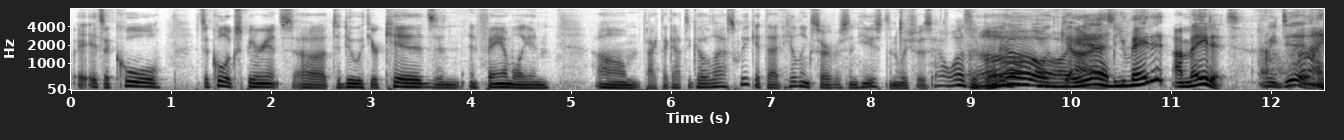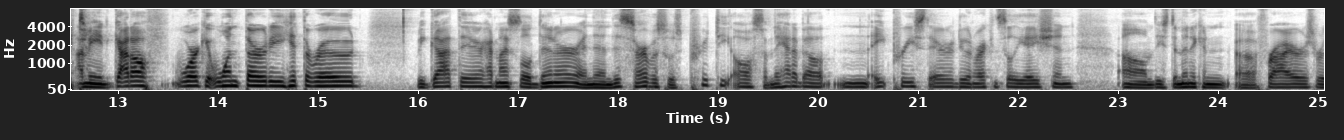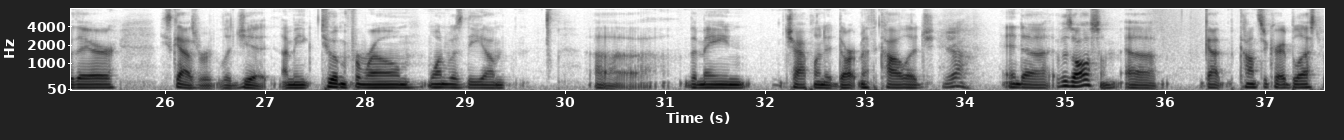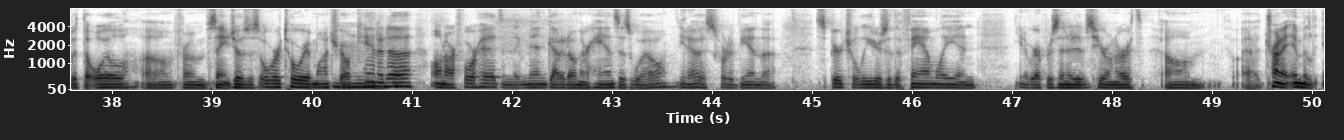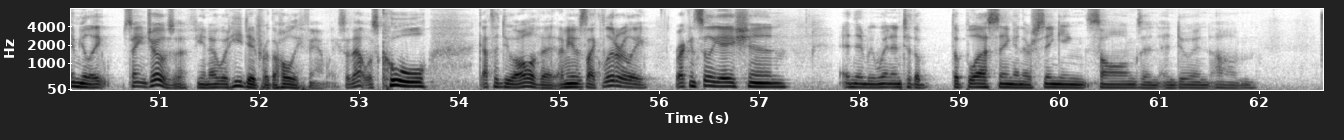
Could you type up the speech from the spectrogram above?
it's a cool it's a cool experience uh, to do with your kids and, and family. And um, in fact, I got to go last week at that healing service in Houston, which was How was it, buddy? Oh, yeah, guys. you made it. I made it. We did. right. I mean, got off work at 1.30, hit the road. We got there, had a nice little dinner, and then this service was pretty awesome. They had about mm, eight priests there doing reconciliation. Um, these Dominican uh, friars were there. These guys were legit. I mean, two of them from Rome. One was the um, uh, the main chaplain at Dartmouth College Yeah. and uh, it was awesome. Uh, got consecrated, blessed with the oil um, from St. Joseph's Oratory in Montreal, Mhm. Canada, on our foreheads, and the men got it on their hands as well. You know, as sort of being the spiritual leaders of the family and you know representatives here on earth, um, uh, trying to emu- emulate St. Joseph. You know what he did for the Holy Family. So that was cool. Got to do all of it. I mean, it was like literally reconciliation, and then we went into the the blessing, and they're singing songs and and doing. Um,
